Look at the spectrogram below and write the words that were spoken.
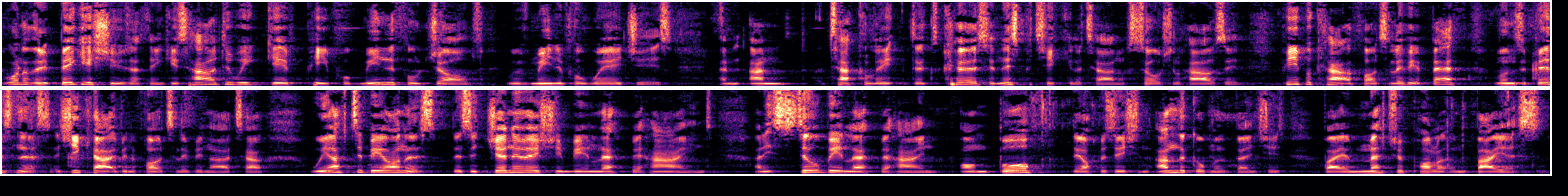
one of the big issues I think is how do we give people meaningful jobs with meaningful wages and, and tackle the, the curse in this particular town of social housing. People can't afford to live here. Beth runs a business and she can't even afford to live in our town. We have to be honest. There's a generation being left behind and it's still being left behind on both the opposition and the government benches by a metropolitan bias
